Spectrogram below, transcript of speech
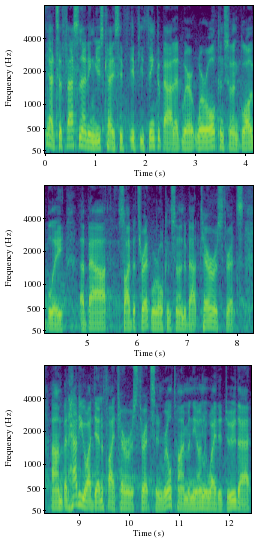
Yeah, it's a fascinating use case. If, if you think about it, we're, we're all concerned globally about cyber threat, we're all concerned about terrorist threats. Um, but how do you identify terrorist threats in real time? And the only way to do that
